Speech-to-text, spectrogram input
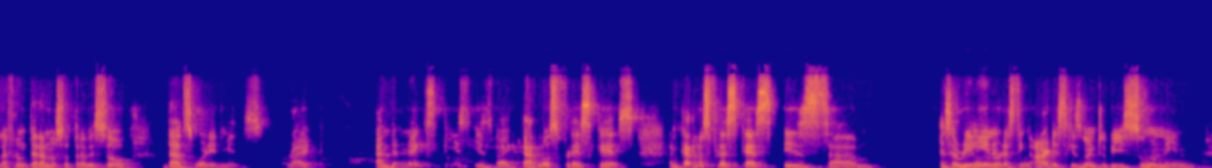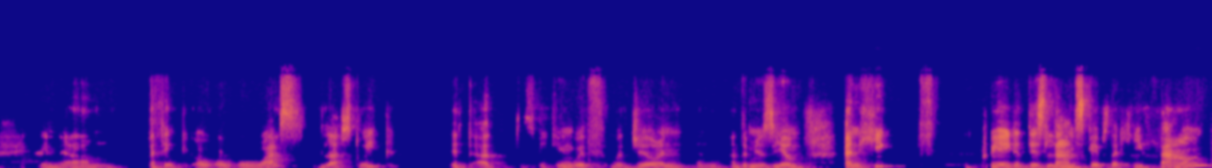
la frontera nos atravesó, that's what it means, right? And the next piece is by Carlos Fresquez. And Carlos Fresquez is, um, is a really interesting artist. He's going to be soon in, in um, I think, or, or, or was last week it, uh, speaking with, with Jill and, and, and the museum. And he created these landscapes that he found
